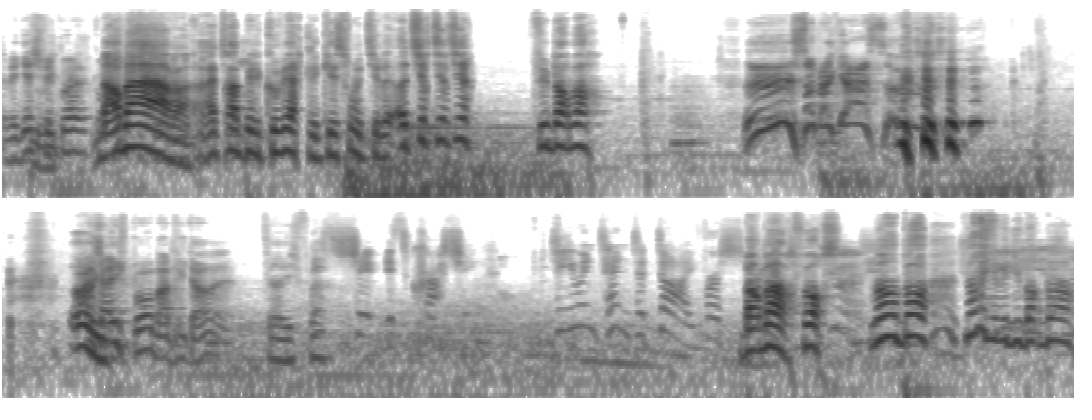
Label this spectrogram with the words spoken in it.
Eh, Les gars, je fais quoi Comment Barbare Attrapez le couvercle, les caissons et tirez. Oh, tire, tire, tire Fais barbare Euh, ça m'agace Oh, Ah, j'arrive pas, bah putain. T'arrives pas. Barbare, force Non, bar... Non, il y avait du barbare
